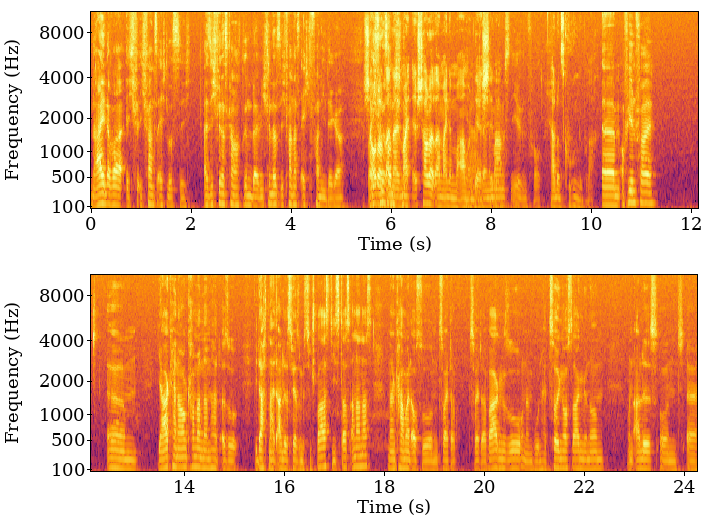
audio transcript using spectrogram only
Nein, aber ich, ich fand's echt lustig. Also ich finde, das kann auch drin bleiben. Ich finde das, ich fand das echt funny, Digga. Shoutout das an, ein, mein, Shoutout an meine Mom Ja, an der deine Stelle. Mom ist eine Ehrenfrau. Hat uns Kuchen gebracht. Ähm, auf jeden Fall, ähm, ja, keine Ahnung, kam dann dann halt, also wir dachten halt alle, es wäre so ein bisschen Spaß, dies, das, Ananas. Und dann kam halt auch so ein zweiter, zweiter Wagen so und dann wurden halt Zeugenaussagen genommen und alles. Und äh,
